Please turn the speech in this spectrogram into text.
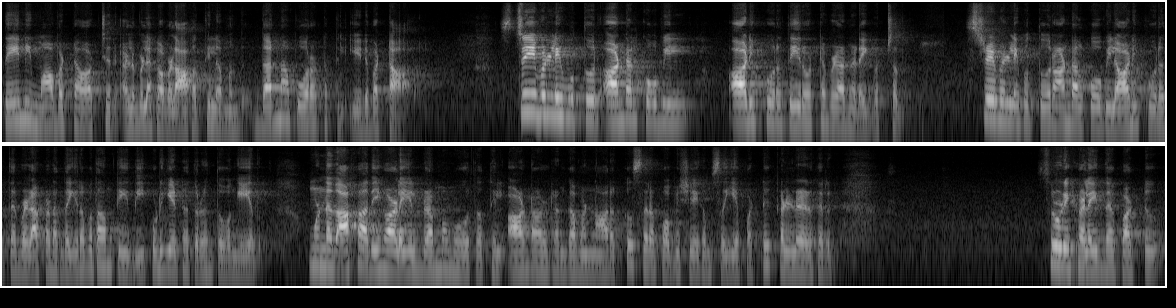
தேனி மாவட்ட ஆட்சியர் அலுவலக வளாகத்தில் அமர்ந்து தர்ணா போராட்டத்தில் ஈடுபட்டார். ஸ்ரீவில்லிபுத்தூர் ஆண்டாள் கோவில் ஆடிப்பூர தேரோட்ட விழா நடைபெற்றது. ஸ்ரீவில்லிபுத்தூர் ஆண்டாள் கோவில் ஆடிப்பூர திருவிழா கடந்த இருபதாம் தேதி குடியேற்றத்துடன் துவங்கியது. முன்னதாக அதிகாலையில் பிரம்ம முகூர்த்தத்தில் ஆண்டாள் ரங்கமன்னாருக்கு சிறப்பு அபிஷேகம் செய்யப்பட்டு கள்ளழகர் சுழிகளைந்த பட்டு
